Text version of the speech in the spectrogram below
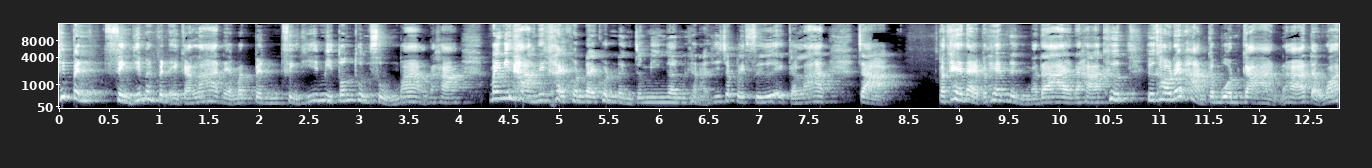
ที่เป็นสิ่งที่มันเป็นเอกราชเนี่ยมันเป็นสิ่งที่มีต้นทุนสูงมากนะคะ ไม่มีทางที่ใครคนใดคนหนึ่งจะมีเงินขนาดที่จะไปซื้อเอกราชจากประเทศใดประเทศหนึ่งมาได้นะคะ คือคือเขาได้ผ่านกระบวนการนะคะ แต่ว่า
